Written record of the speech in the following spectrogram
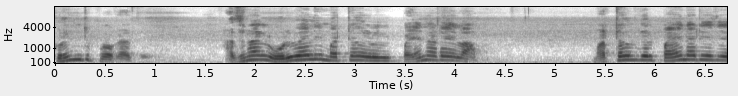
குறைந்து போகாது. அதனால் ஒருவேளை மற்றவர்கள் பயனடையலாம். மற்றவர்கள் பயனடையது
